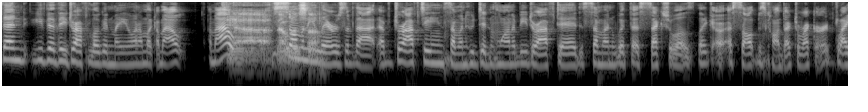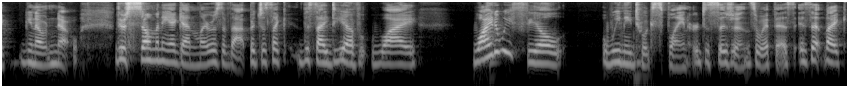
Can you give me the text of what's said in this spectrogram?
then either they draft Logan Mailloux, and I'm like, I'm out. I'm out. Yeah, so many um, layers of that of drafting someone who didn't want to be drafted, someone with a sexual like assault misconduct record. Like, you know, no. There's so many again layers of that, but just like this idea of why why do we feel we need to explain our decisions with this? Is it like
